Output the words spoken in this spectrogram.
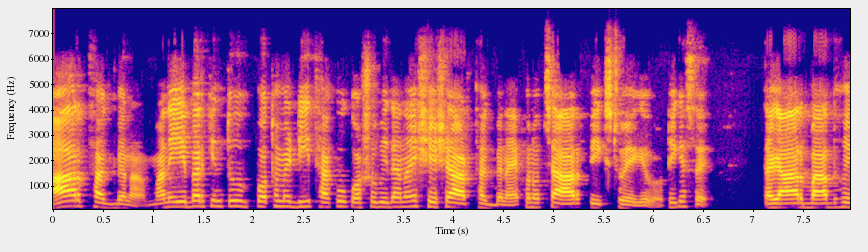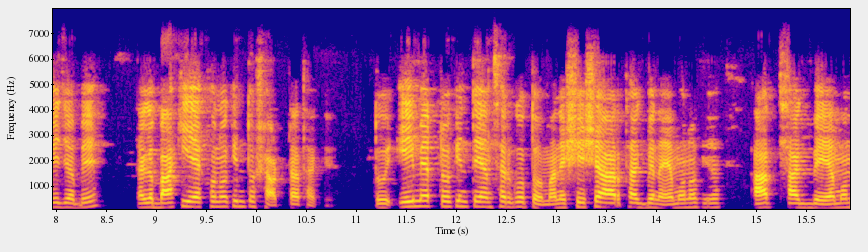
আর থাকবে না। মানে এবার কিন্তু প্রথমে ডি থাকুক, অসুবিধা নাই, শেষে আর থাকবে না। এখন হচ্ছে আর ফিক্সড হয়ে গেল, ঠিক আছে? তাহলে আর বাদ হয়ে যাবে। তাহলে বাকি এখনও কিন্তু ষাটটা থাকে। তো এই ম্যাথটাও কিন্তু অ্যান্সার কত মানে শেষে আর থাকবে না, এমনও আর থাকবে, এমন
